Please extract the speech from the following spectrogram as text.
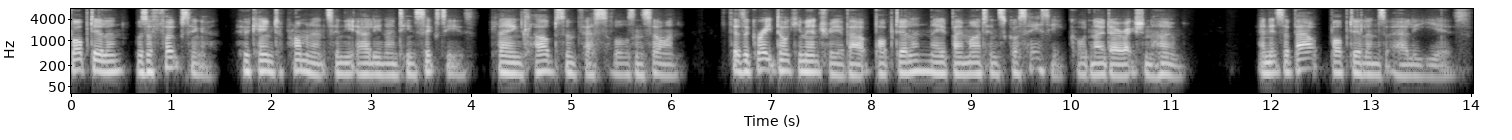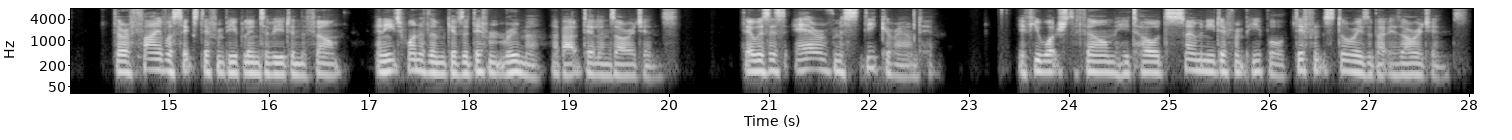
Bob Dylan was a folk singer who came to prominence in the early 1960s, playing clubs and festivals and so on. There's a great documentary about Bob Dylan made by Martin Scorsese called No Direction Home, and it's about Bob Dylan's early years. There are five or six different people interviewed in the film, and each one of them gives a different rumour about Dylan's origins. There was this air of mystique around him. If you watch the film, he told so many different people different stories about his origins.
